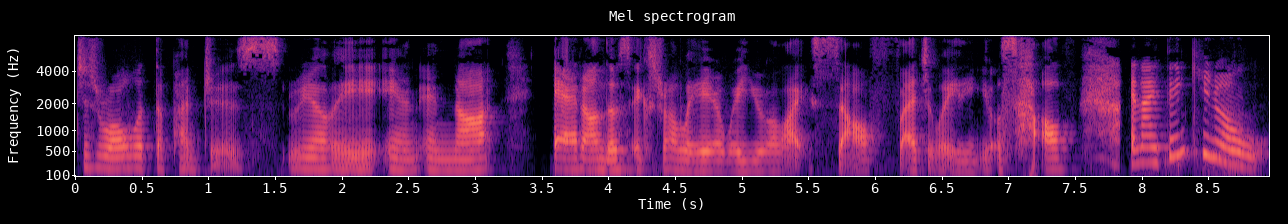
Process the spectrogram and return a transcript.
just roll with the punches really and and not add on those extra layer where you're like self-flagellating yourself and i think you know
